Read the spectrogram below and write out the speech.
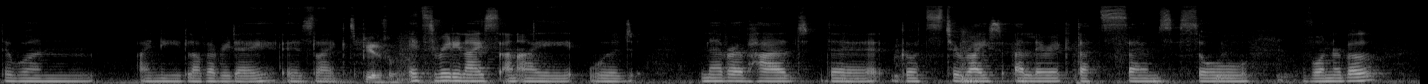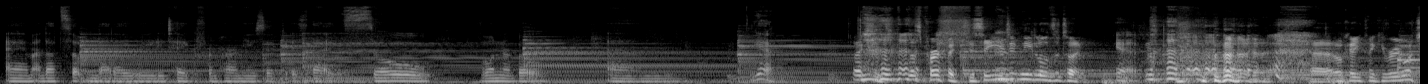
the one I Need Love Every Day is like It's beautiful. it's really nice, and I would never have had the guts to write a lyric that sounds so vulnerable. Um, and that's something that I really take from her music is that it's so vulnerable. Um, yeah, Excellent. That's perfect. You see, you didn't need loads of time. yeah. Uh, okay, thank you very much.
